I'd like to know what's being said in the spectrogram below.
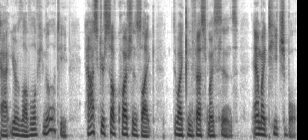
at your level of humility. Ask yourself questions like Do I confess my sins? Am I teachable?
